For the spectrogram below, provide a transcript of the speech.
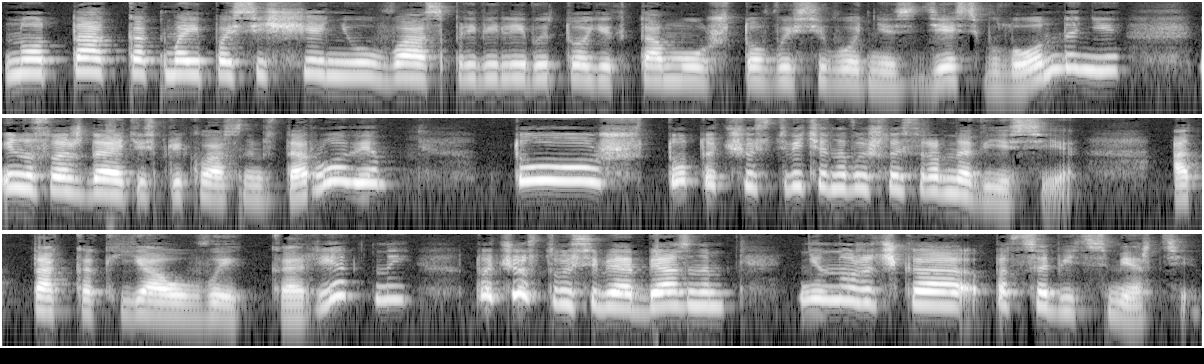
Но так как мои посещения у вас привели в итоге к тому, что вы сегодня здесь, в Лондоне, и наслаждаетесь прекрасным здоровьем, то что-то чувствительно вышло из равновесия. А так как я, увы, корректный, то чувствую себя обязанным немножечко подсобить смерти.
